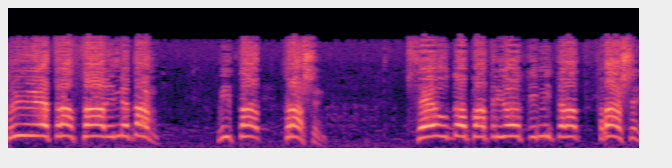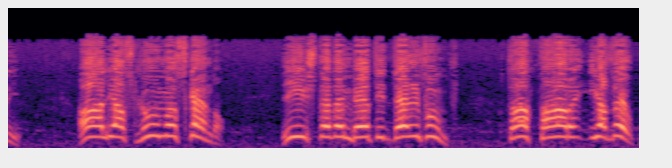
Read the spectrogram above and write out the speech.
Kryetradhtari me damkë Mitat Frashëri. Pseudopatrioti Mitat Frashëri, alias Lumo Skëndo, ishte dhe mbeti deri në fund tradhtar i Atdheut.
